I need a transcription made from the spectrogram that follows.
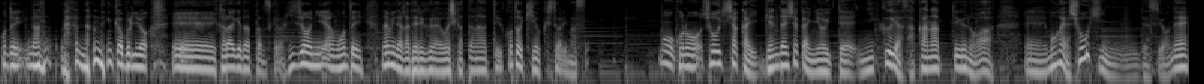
本当に 何年かぶりの、えー、唐揚げだったんですけど非常にあ本当に涙が出るぐらい美味しかったなっていうことを記憶しております。もうこの消費社会現代社会において肉や魚っていうのは、えー、もはや商品ですよね。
